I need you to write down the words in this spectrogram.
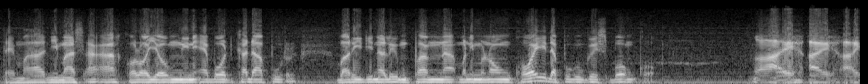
Tema Nyimas Aah ah, koloyong Nini ebod ka dapur. Bari dina lempang na meni menongkoi dapu geus bongkok ai ai ai.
